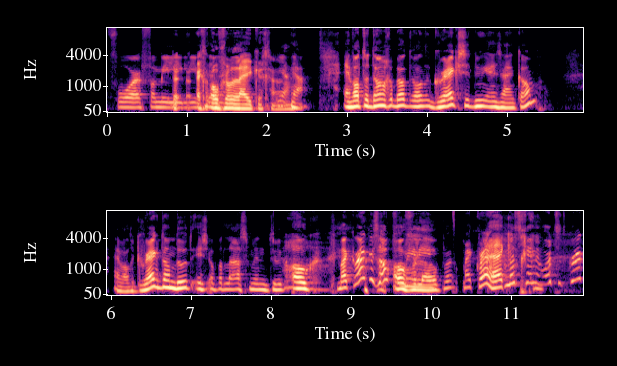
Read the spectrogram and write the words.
voor familie. Echt over lijken gaan. Ja. Ja. En wat er dan gebeurt, want Greg zit nu in zijn kamp. En wat Greg dan doet, is op het laatste moment natuurlijk ook Maar Greg is ook familie. overlopen. Maar Craig... Misschien wordt het Greg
